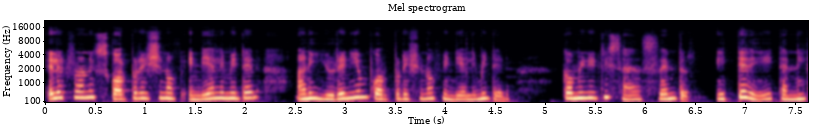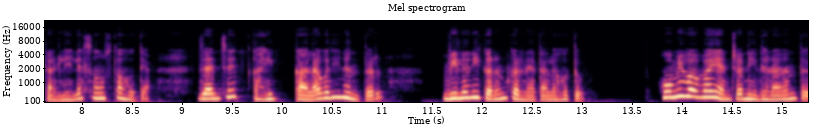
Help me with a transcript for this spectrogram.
Electronics Corporation of India Limited आणि Uranium Corporation of India Limited community science centre इत्यादी त्यांनी काढलेल्या संस्था होत्या ज्यांचे काही कालावधीनंतर विलनीकरण करण्यात आलं होतं. होमी बाबा यांच्या निधनानंतर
